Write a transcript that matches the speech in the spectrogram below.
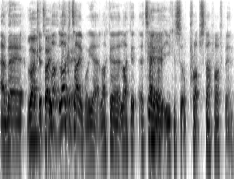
and then like a table, like, like a table, yeah, like a like a, a table that you can sort of prop stuff up in.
